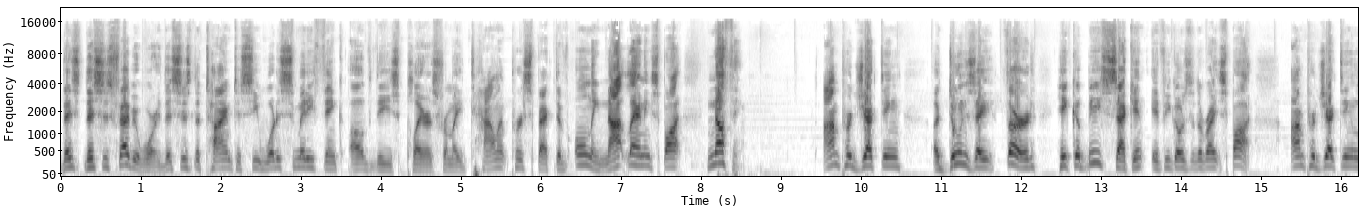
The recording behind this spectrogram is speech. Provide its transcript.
This this is February. This is the time to see what does Smitty think of these players from a talent perspective only, not landing spot, nothing. I'm projecting Odunze third. He could be second if he goes to the right spot. I'm projecting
